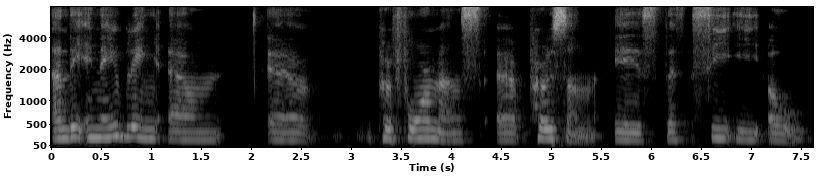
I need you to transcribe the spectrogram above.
And the enabling um, uh, performance uh, person is the CEO,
